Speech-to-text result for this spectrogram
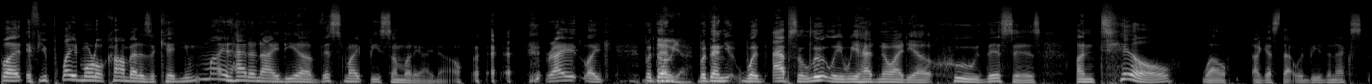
But if you played Mortal Kombat as a kid, you might had an idea of this might be somebody I know, right? Like, but oh, then, Oh, yeah. but then, what? Absolutely, we had no idea who this is until, well, I guess that would be the next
